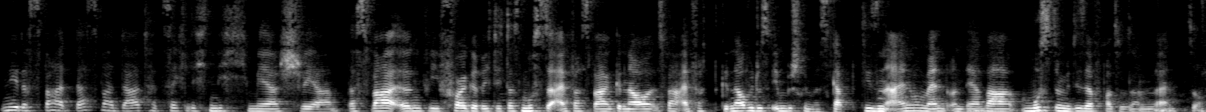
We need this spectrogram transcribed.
nee, das war, das war da tatsächlich nicht mehr schwer. Das war irgendwie folgerichtig. Das musste einfach, es war genau, es war einfach genau wie du es eben beschrieben hast. Es gab diesen einen Moment und der mhm. war, musste mit dieser Frau zusammen sein. So.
